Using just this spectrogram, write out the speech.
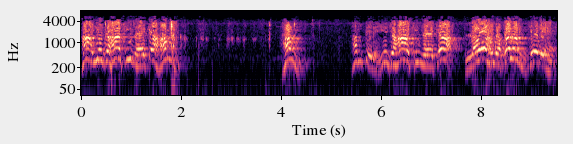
ہاں یہ جہاں چیز ہے کہ ہم ہم ہم تیرے یہ جہاں چیز ہے کیا؟ لوہ و قلم تیرے ہیں۔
